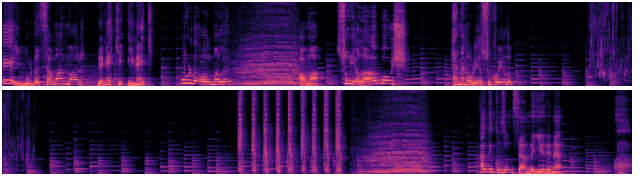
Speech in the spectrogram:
Hey burada saman var. Demek ki inek burada olmalı. Ama su yalağı boş. Hemen oraya su koyalım. Hadi kuzu sen de yerine. Ah.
